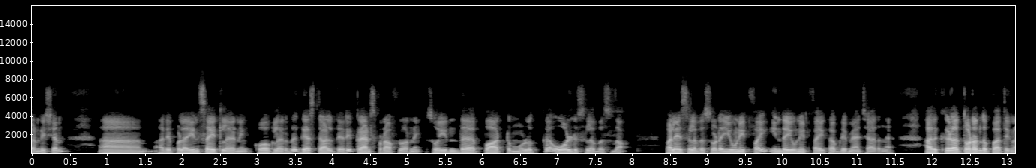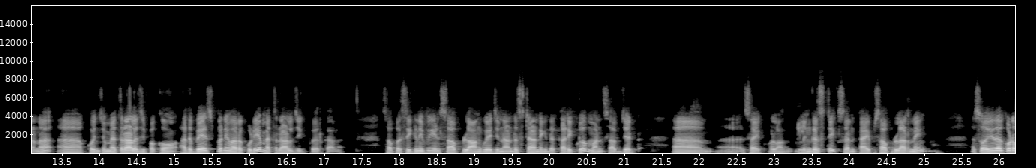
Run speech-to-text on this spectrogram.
condition அதே போல் இன்சைட் லேர்னிங் கோகில் இருந்து Gestalt theory transfer of learning so இந்த பார்ட் முழுக்க ஓல்டு சிலபஸ் தான். பழைய சிலபஸோட யூனிட் ஃபைவ் இந்த யூனிட் ஃபைவ்க்கு அப்படி மேட்ச் ஆகுதுங்க. அது கீழே தொடர்ந்து பார்த்தீங்கன்னா கொஞ்சம் மெத்தடாலஜி பக்கம் அதை பேஸ் பண்ணி வரக்கூடிய மெத்தடாலஜிக்கு போயிருக்காங்க. ஸோ அப்போ significance of language in understanding the curriculum and subject psycholinguistics and types of learning so இதை கூட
